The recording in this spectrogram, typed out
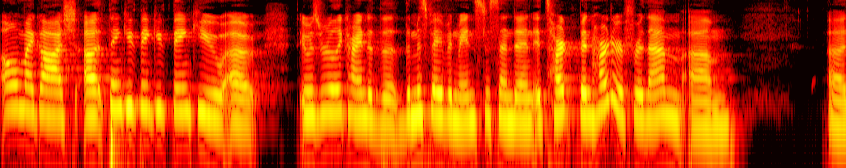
Oh my gosh! Uh, thank you, thank you, thank you. Uh, it was really kind of the the Misbehavin' Maidens to send in. It's hard been harder for them um, uh,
